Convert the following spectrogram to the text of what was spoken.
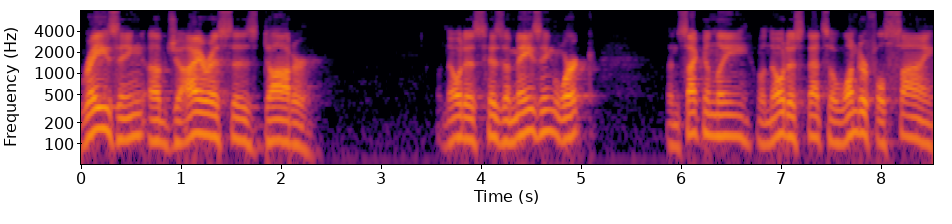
raising of Jairus' daughter. Notice his amazing work. And secondly, we'll notice that's a wonderful sign.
